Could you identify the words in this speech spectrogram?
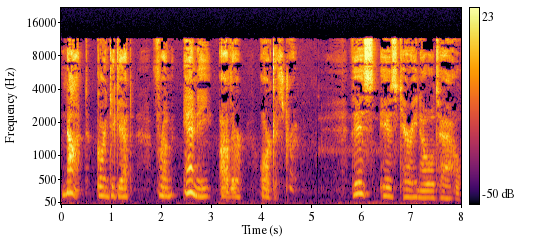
not going to get from any other orchestra. This is Terry Noel Tao.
